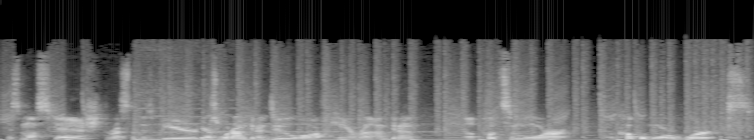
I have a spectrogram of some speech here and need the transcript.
his mustache, the rest of his beard. Here's what I'm gonna do off camera. I'm gonna uh, put some more, a couple more works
